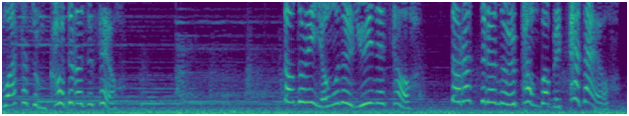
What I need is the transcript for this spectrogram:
와서 좀 거들어 주세요. 떠돌이 영혼을 유인해서 떨어뜨려 놓을 방법을 찾아요.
